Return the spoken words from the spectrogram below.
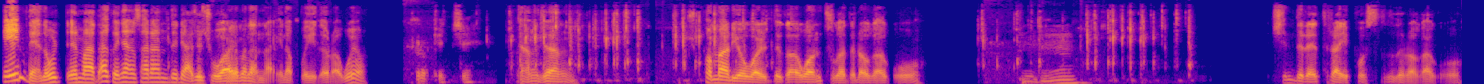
게임 내놓을 때마다 그냥 사람들이 아주 좋아할 만한 라인업 보이더라고요. 그렇겠지. 당장 슈퍼마리오 월드가 one, two가 들어가고 음, 신드레 트라이포스 들어가고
